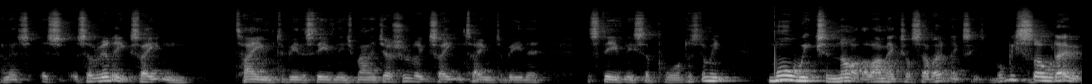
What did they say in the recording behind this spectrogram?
and it's it's, it's a really exciting time to be the Stevenage manager. It's a really exciting time to be the the Stevenage supporters. I mean more weeks than not the Lamex will sell out next season. We'll be sold out.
